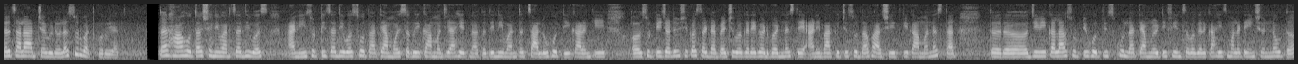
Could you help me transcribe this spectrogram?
तर चला आजच्या व्हिडिओला सुरुवात करूयात. तर हा होता शनिवारचा दिवस आणि सुट्टीचा दिवस होता त्यामुळे सगळी कामं जी आहेत ना तर ती निवांत चालू होती. कारण की सुट्टीच्या दिवशी कसं डब्याची वगैरे गडबड नसते आणि बाकीची सुद्धा फारशी इतकी कामं नसतात. तर जीविकाला सुट्टी होती स्कूलला त्यामुळे टिफिनचं वगैरे काहीच मला टेन्शन नव्हतं.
